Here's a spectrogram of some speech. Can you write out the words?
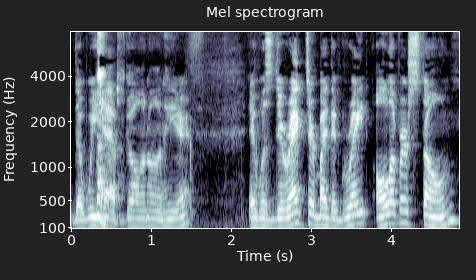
that we have going on here. It was directed by the great Oliver Stone.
